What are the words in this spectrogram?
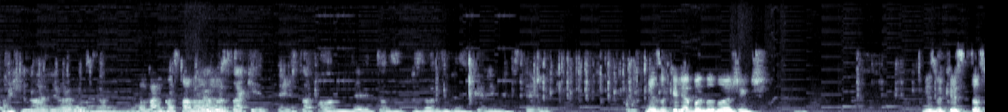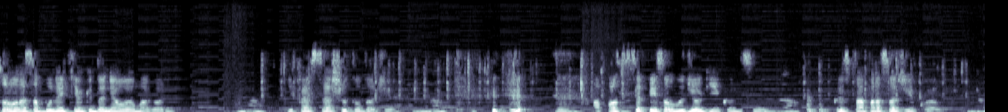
continuar, ele vai gostar. Não vai gostar Ele vai nada. gostar que a gente tá falando dele todos os episódios, mesmo que ele não esteja. Mesmo que ele abandonou a gente. Mesmo que ele se transformou nessa bonequinha que o Daniel ama agora. Não, E faz sexo todo dia. não, Aposto que você pensa no Dioguinho quando você, não, quando você tá abraçadinho com ela. não.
